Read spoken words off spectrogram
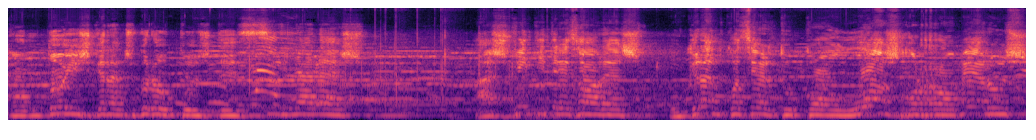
com dois grandes grupos de sevilhanas. Às 23 horas o grande concerto com Los Romeros.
